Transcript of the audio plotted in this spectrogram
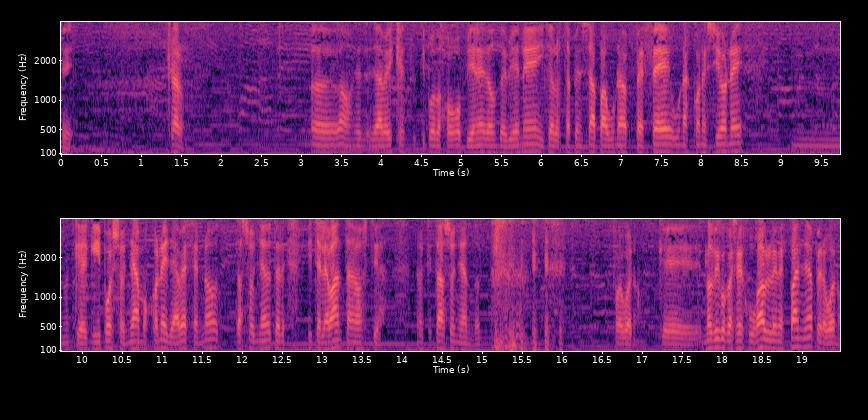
Sí. Claro. Eh, vamos, ya, ya veis que este tipo de juegos viene de donde viene y claro, está pensado para una PC, unas conexiones mm, que aquí pues soñamos con ella a veces, ¿no? Estás soñando y te, y te levantas, hostia, no, que estás soñando. pues bueno, que no digo que sea jugable en España, pero bueno,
